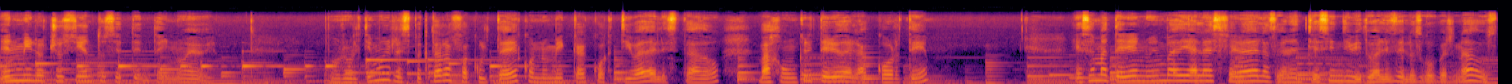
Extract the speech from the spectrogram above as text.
en 1879. Por último, y respecto a la facultad económica coactiva del Estado, bajo un criterio de la Corte, esa materia no invadía la esfera de las garantías individuales de los gobernados,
